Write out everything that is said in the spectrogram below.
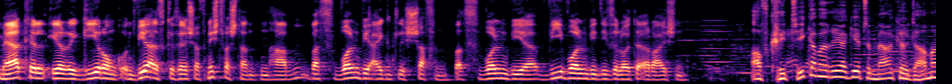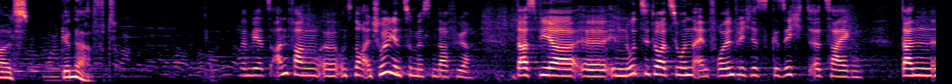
Merkel, ihre Regierung und wir als Gesellschaft nicht verstanden haben, was wollen wir eigentlich schaffen? Was wollen wir, wie wollen wir diese Leute erreichen? Auf Kritik aber reagierte Merkel damals genervt. Wenn wir jetzt anfangen, äh, uns noch entschuldigen zu müssen dafür, dass wir äh, in Notsituationen ein freundliches Gesicht äh, zeigen, dann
